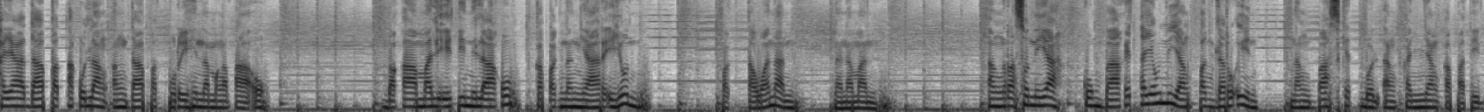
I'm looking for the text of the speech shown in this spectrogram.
Kaya dapat ako lang ang dapat purihin ng mga tao. Baka maliitin nila ako kapag nangyari iyon. Pagtawanan na naman. Ang rason niya kung bakit ayaw niyang paglaruin ng basketball ang kanyang kapatid.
